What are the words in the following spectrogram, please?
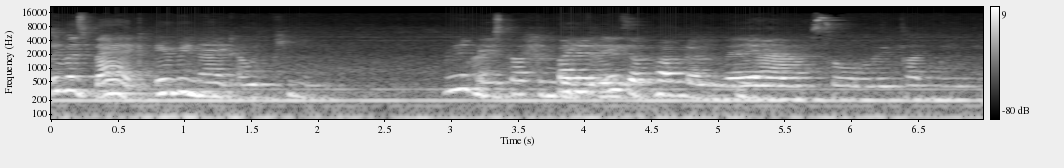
It was bad. Every night I would pee. In But it is a problem there. Yeah, so they thought maybe.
